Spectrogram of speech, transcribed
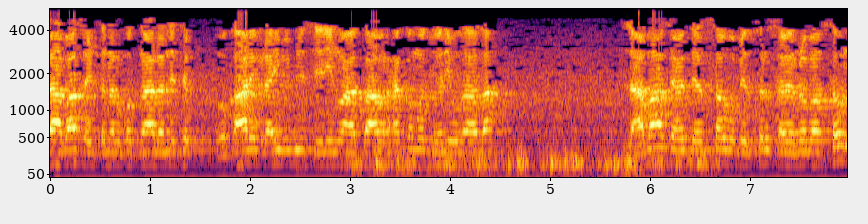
لا باس اجتنا القطن على نسب وقال ابراهيم ابن سيرين وعطاء والحكم والزوري وغالا لا باس اجتنا الصوب بالصرص والربا صون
